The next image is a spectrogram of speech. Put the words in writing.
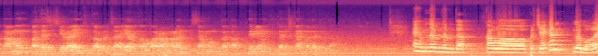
namun pada sisi lain juga percaya bahwa ramalan bisa mengubah takdir yang digariskan pada kita. Eh, bentar, bentar, bentar. Kalau percaya kan nggak boleh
